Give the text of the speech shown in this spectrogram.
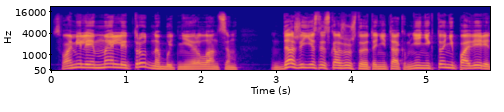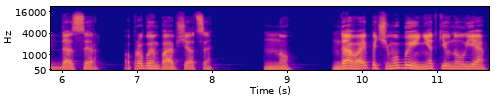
С фамилией Мелли трудно быть не ирландцем. Даже если скажу, что это не так, мне никто не поверит, да, сэр. Попробуем пообщаться. Ну, давай, почему бы и нет, кивнул я.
